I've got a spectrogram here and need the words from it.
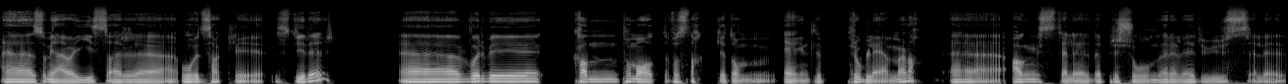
Eh, som jeg og Isar eh, hovedsakelig styrer. Eh, hvor vi kan på en måte få snakket om egentlig problemer, da. Eh, angst eller depresjoner eller rus eller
